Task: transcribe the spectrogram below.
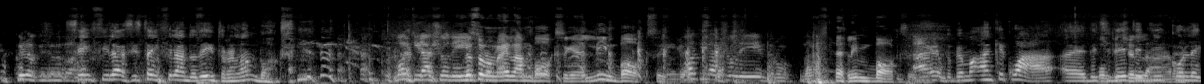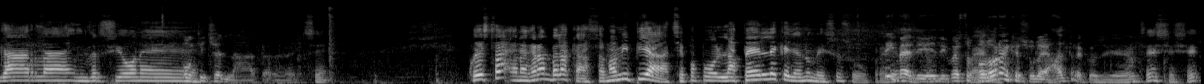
Quello che sono si, infila- si sta infilando dentro nell'unboxing Poi ti lascio dentro. Questo non è l'unboxing, è l'inboxing. Poi ti lascio dentro. No, è l'inboxing. Ah, Dobbiamo anche qua eh, decidete di collegarla in versione Ponticellata. eh. sì. questa è una gran bella cassa ma mi piace proprio la pelle che gli hanno messo sopra Beh, di, di questo Bello. colore anche sulle altre così. Eh. Sì, sì, sì.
